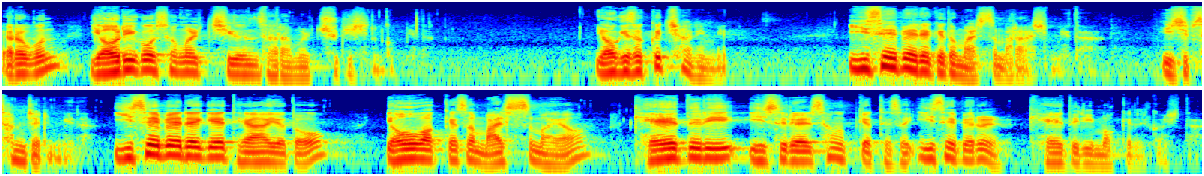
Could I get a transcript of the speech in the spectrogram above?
여러분 여리고성을 지은 사람을 죽이시는 겁니다. 여기서 끝이 아닙니다. 이세벨에게도 말씀하라 하십니다. 23절입니다. 이세벨에게 대하여도 여호와께서 말씀하여 개들이 이스라엘 성읍 곁에서 이세벨을 개들이 먹게 될 것이다.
